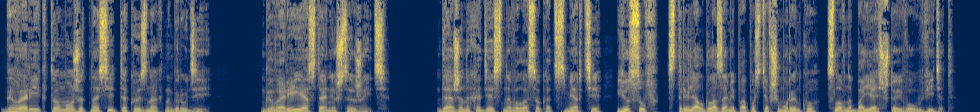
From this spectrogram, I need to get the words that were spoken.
«Говори, кто может носить такой знак на груди. Говори, и останешься жить». Даже находясь на волосок от смерти, Юсуф стрелял глазами по опустевшему рынку, словно боясь, что его увидят.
